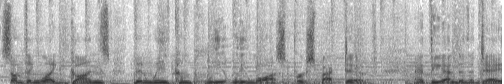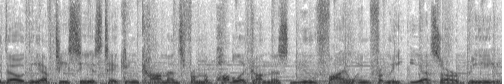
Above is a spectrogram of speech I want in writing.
something like guns, then we've completely lost perspective. At the end of the day, though, the FTC is taking comments from the public on this new filing from the ESRB.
